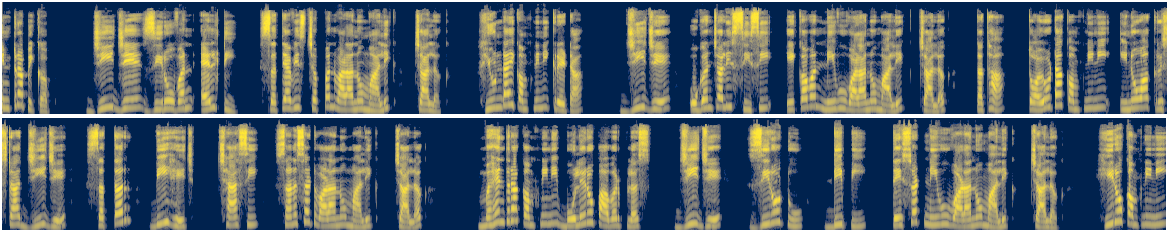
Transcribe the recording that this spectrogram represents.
ઇન્ટ્રા પિકઅપ જી જે ઝીરો વન એલ ટી સત્યાવીસ છપ્પનવાળાનો માલિક ચાલક. હ્યુન્ડાઈ કંપનીની ક્રેટા જી જે ઓગણચાલીસ સીસી એકાવન નેવુંવાળાનો માલિક ચાલક તથા ટોયોટા કંપનીની ઇનોવા ક્રિસ્ટા જી જે સત્તર બીએચ છ્યાસી સડસઠ વાળાનો માલિક ચાલક. મહેન્દ્રા કંપનીની બોલેરો power plus G J zero two DP તેસઠ નેવુંવાળાનો માલિક ચાલક. હીરો કંપનીની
